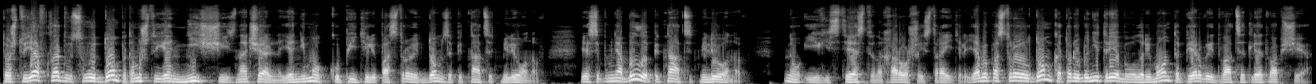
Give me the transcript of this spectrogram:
То, что я вкладываю в свой дом, потому что я нищий изначально. Я не мог купить или построить дом за 15 миллионов. Если бы у меня было 15 миллионов, ну и, естественно, хорошие строители, я бы построил дом, который бы не требовал ремонта первые 20 лет вообще.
